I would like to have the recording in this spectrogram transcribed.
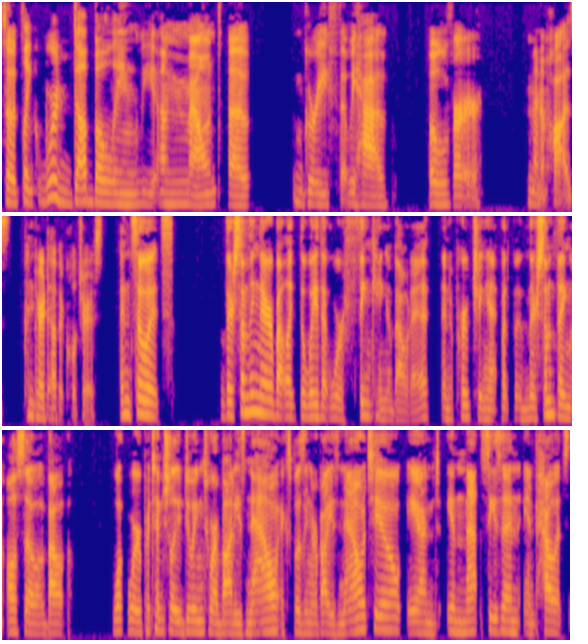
So it's like we're doubling the amount of grief that we have over menopause compared to other cultures. And so it's, there's something there about like the way that we're thinking about it and approaching it, but then there's something also about what we're potentially doing to our bodies now, exposing our bodies now to, and in that season, and how it's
